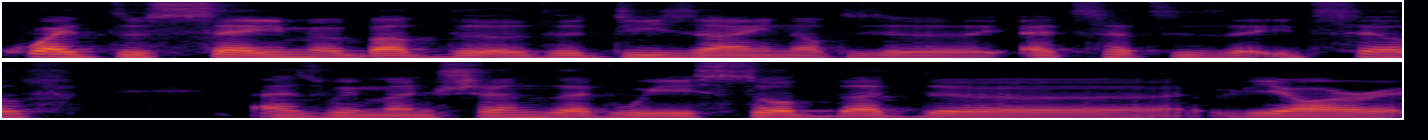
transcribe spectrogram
quite the same about the the design of the headset itself as we mentioned that we thought that the VR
